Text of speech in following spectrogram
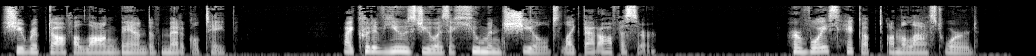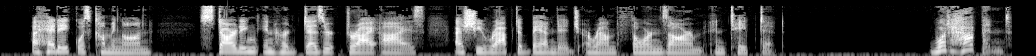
She ripped off a long band of medical tape. I could have used you as a human shield like that officer. Her voice hiccuped on the last word. A headache was coming on, starting in her desert dry eyes as she wrapped a bandage around Thorn's arm and taped it. What happened?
